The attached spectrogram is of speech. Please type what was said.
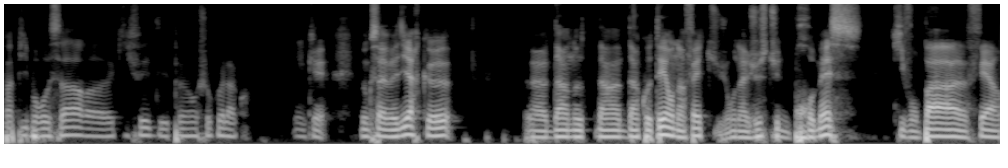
Papy Brossard euh, qui fait des pains au chocolat. Quoi. Ok. Donc ça veut dire que d'un côté, on a fait, on a juste une promesse qui vont pas faire,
